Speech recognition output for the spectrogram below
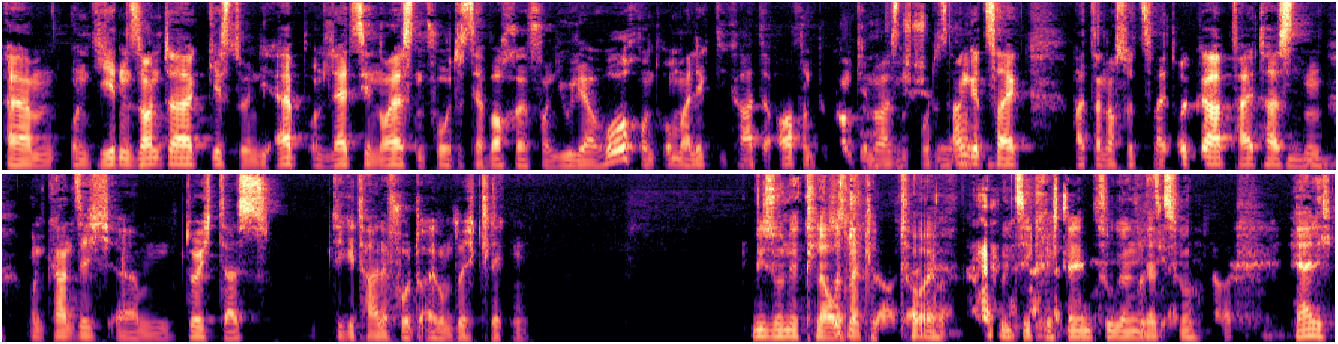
ähm, und jeden Sonntag gehst du in die App und lädst die neuesten Fotos der Woche von Julia hoch und Oma legt die Karte auf und bekommt die neuesten Fotos angezeigt, hat dann noch so zwei Drücker, Pfeiltasten mhm. und kann sich ähm, durch das digitale Fotoalbum durchklicken. Wie so eine Cloud. eine Cloud Toll. Ja. Und sie kriegt dann den Zugang dazu. Herrlich.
